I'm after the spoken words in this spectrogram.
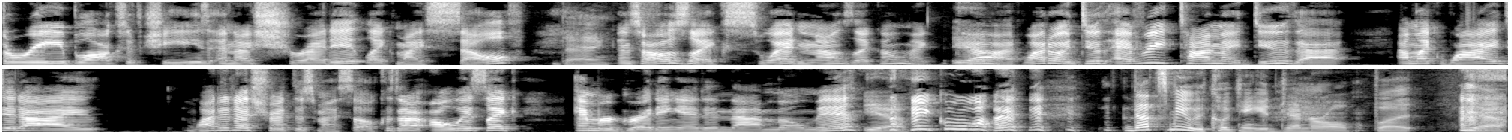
three blocks of cheese and I shred it like myself. Dang. And so I was like sweating. I was like, oh my Yeah. God, why do I do th- every time I do that? I'm like, why did I why did I shred this myself? Because I always like am regretting it in that moment. Yeah. like what? That's me with cooking in general, but yeah.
